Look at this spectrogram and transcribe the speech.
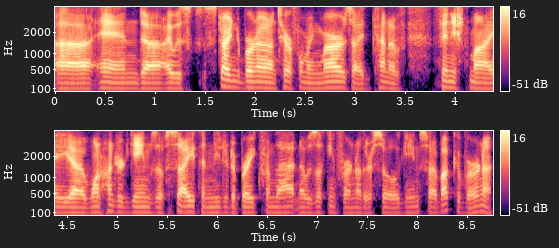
Uh, and uh, I was starting to burn out on Terraforming Mars. I'd kind of finished my uh, 100 games of Scythe and needed a break from that, and I was looking for another solo game, so I bought Caverna.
